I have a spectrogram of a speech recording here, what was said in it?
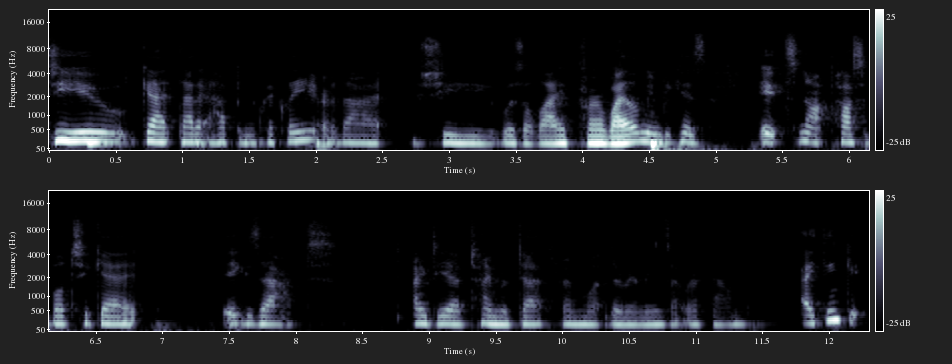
Do you get that it happened quickly or that she was alive for a while? I mean, because it's not possible to get exact idea of time of death from what the remains that were found. I think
